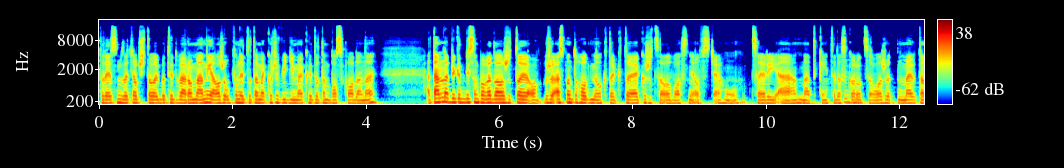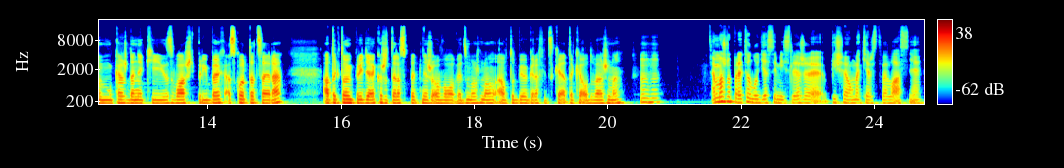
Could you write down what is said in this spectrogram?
Teda ja som zatiaľ čítala iba tie dva romány, ale že úplne to tam akože vidím, ako je to tam poskladané. A tam napríklad by som povedal, že to je, o, že aspoň to hot milk, tak to je akože celé vlastne o vzťahu cery a matky, teda skoro mm-hmm. celé, že majú tam každá nejaký zvlášť príbeh a skôr tá dcera. A tak to mi príde akože teraz spätne, že oveľa viac možno autobiografické a také odvážne. Mm-hmm. A možno preto ľudia si myslia, že píše o materstve vlastne.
